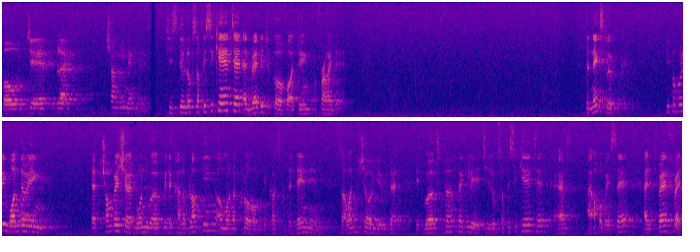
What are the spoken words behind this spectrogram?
bold jet black chunky necklace. She still looks sophisticated and ready to go for a drink for Friday. The next look, people probably wondering that chambray shirt won't work with the color blocking or monochrome because of the denim. So I want to show you that it works perfectly. She looks sophisticated, as I always say, and it's very fresh.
